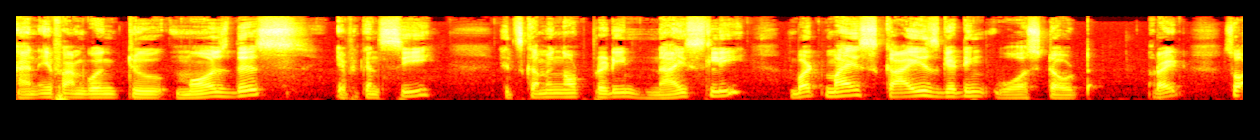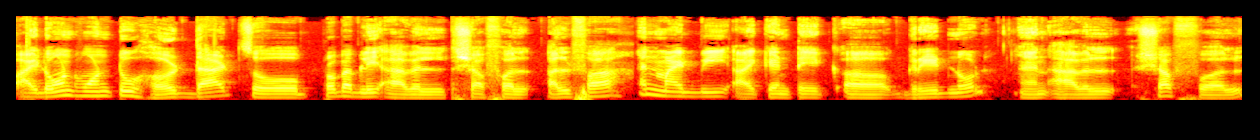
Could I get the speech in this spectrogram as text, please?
And if I'm going to merge this if you can see it's coming out pretty nicely but my sky is getting washed out right? So i don't want to hurt that. So probably i will shuffle alpha and might be i can take a grade node and i will shuffle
